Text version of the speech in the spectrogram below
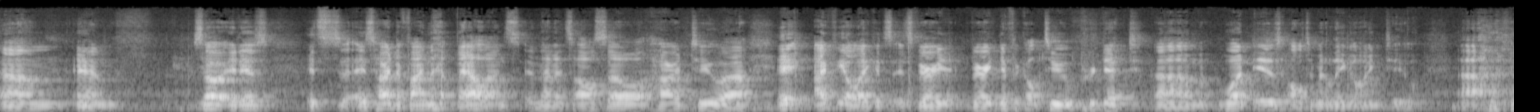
Um, and so it is. It's it's hard to find that balance, and then it's also hard to. Uh, it, I feel like it's it's very very difficult to predict um, what is ultimately going to uh,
